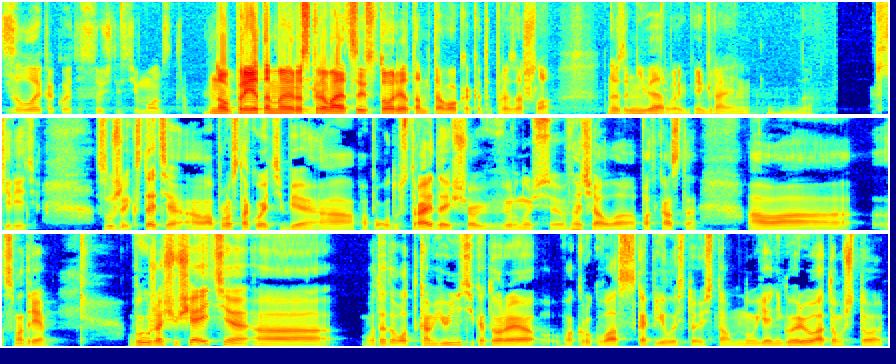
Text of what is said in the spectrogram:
злой какой-то сущностью, монстром. Но при этом и раскрывается история там того, как это произошло. Но это не VR игра. Да. Охереть. Слушай, кстати, а, вопрос такой тебе а, по поводу страйда, еще вернусь в начало подкаста. А, смотри, вы уже ощущаете вот это вот комьюнити, которое вокруг вас скопилось, то есть там, ну, я не говорю о том, что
